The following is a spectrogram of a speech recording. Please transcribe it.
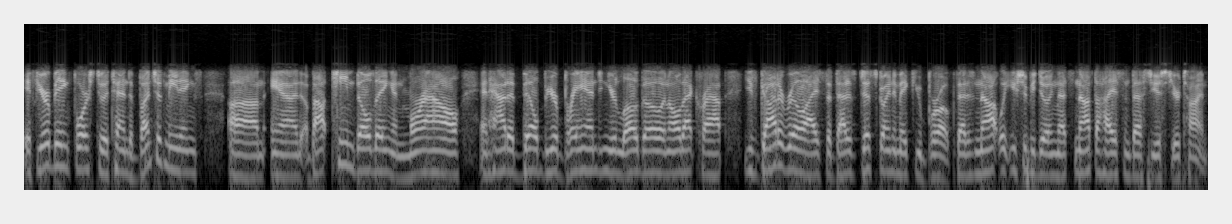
if you're being forced to attend a bunch of meetings um and about team building and morale and how to build your brand and your logo and all that crap, you've got to realize that that is just going to make you broke. That is not what you should be doing. That's not the highest and best use of your time.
